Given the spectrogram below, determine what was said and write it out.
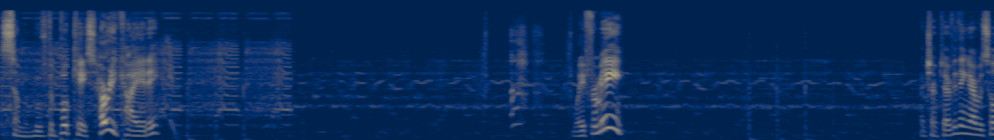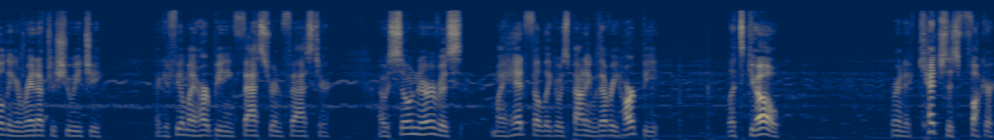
Someone move the bookcase. Hurry, Kaede. Wait for me. I dropped everything I was holding and ran after Shuichi. I could feel my heart beating faster and faster. I was so nervous, my head felt like it was pounding with every heartbeat. Let's go. We're gonna catch this fucker.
